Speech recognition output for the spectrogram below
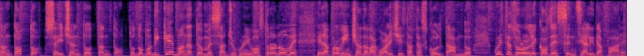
688 688. Dopodiché mandate un messaggio con il vostro nome e la provincia dalla quale ci state ascoltando. Queste sono le cose essenziali da fare.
